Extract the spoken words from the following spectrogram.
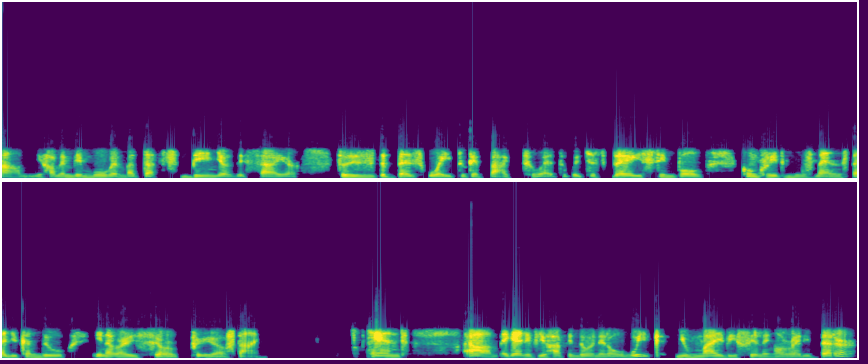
Um, you haven't been moving, but that's been your desire. So this is the best way to get back to it, which is very simple, concrete movements that you can do in a very short period of time. And um, again, if you have been doing it all week, you might be feeling already better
